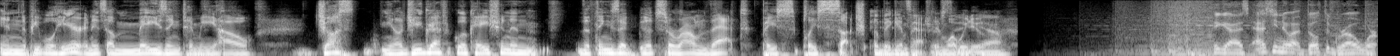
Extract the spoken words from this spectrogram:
and the people here. And it's amazing to me how just, you know, geographic location and the things that, that surround that place, play such a big It's impact in what we do. Yeah. Hey guys, as you know, at Built to Grow, we're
